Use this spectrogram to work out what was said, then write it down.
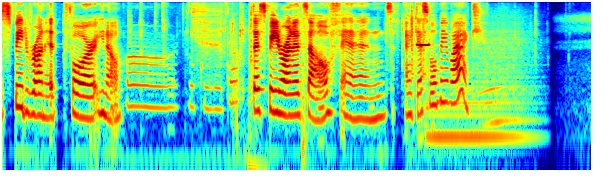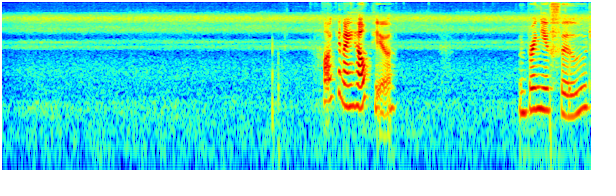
speed run it for, you know, ah, the speed run itself. And I guess we'll be back. How can I help you? Bring you food.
